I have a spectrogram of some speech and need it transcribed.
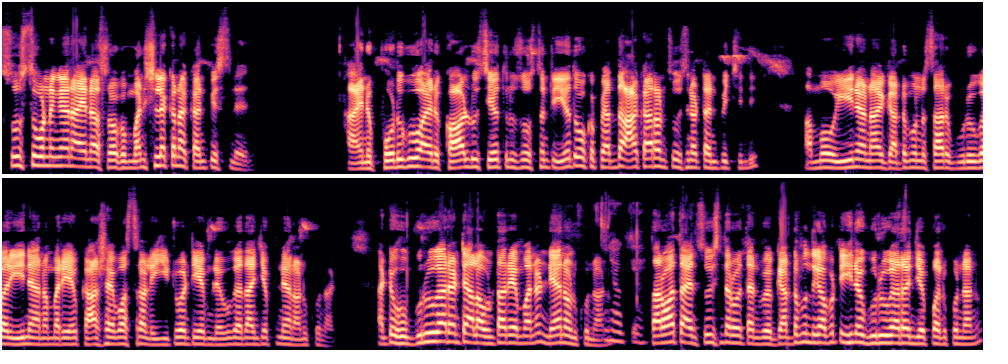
చూస్తూ ఉండగానే ఆయన అసలు ఒక మనిషి లెక్క నాకు కనిపిస్తలేదు ఆయన పొడుగు ఆయన కాళ్ళు చేతులు చూస్తుంటే ఏదో ఒక పెద్ద ఆకారాన్ని చూసినట్టు అనిపించింది. అమ్మో ఈయన నా గడ్డమున్న సార్ గురువు గారు ఈయన మరి ఏం కాషాయ వస్త్రాలు ఇటువంటి ఏం లేవు కదా అని చెప్పి నేను అనుకున్నాను. అంటే ఒక గురువు గారు అంటే అలా ఉంటారేమో అని నేను అనుకున్నాను. తర్వాత ఆయన చూసిన తర్వాత ఆయన గడ్డ ఉంది కాబట్టి ఈయన గురువు గారు అని చెప్పి అనుకున్నాను.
